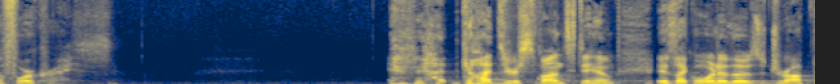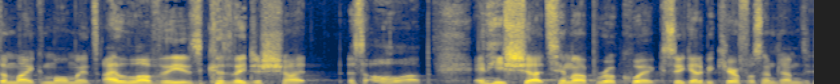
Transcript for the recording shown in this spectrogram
Before Christ. And God's response to him is like one of those drop the mic moments. I love these because they just shut us all up. And he shuts him up real quick. So you got to be careful sometimes the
